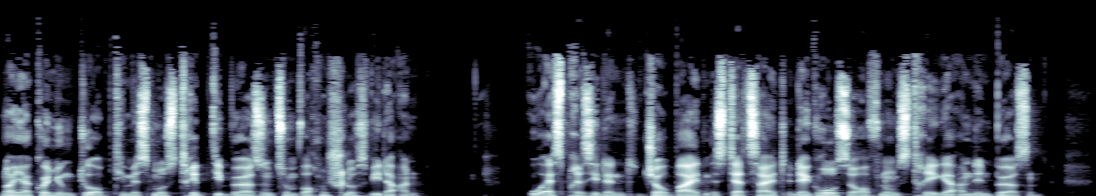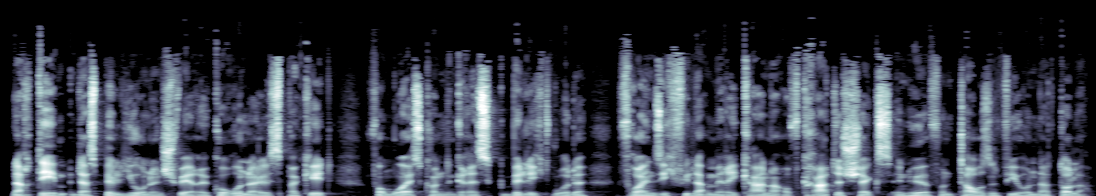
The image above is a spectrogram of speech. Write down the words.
Neuer Konjunkturoptimismus trieb die Börsen zum Wochenschluss wieder an. US-Präsident Joe Biden ist derzeit der große Hoffnungsträger an den Börsen. Nachdem das billionenschwere Corona-Hilfspaket vom US-Kongress gebilligt wurde, freuen sich viele Amerikaner auf Gratis-Schecks in Höhe von 1400 Dollar,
